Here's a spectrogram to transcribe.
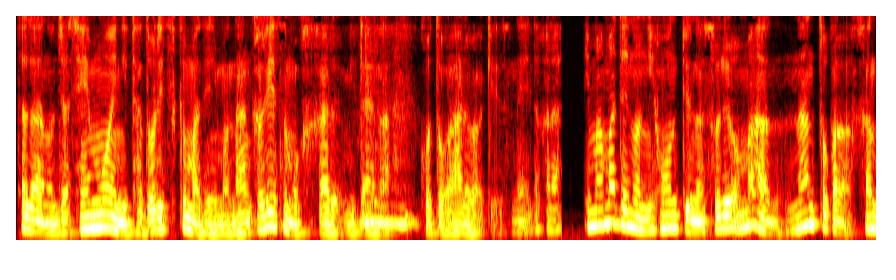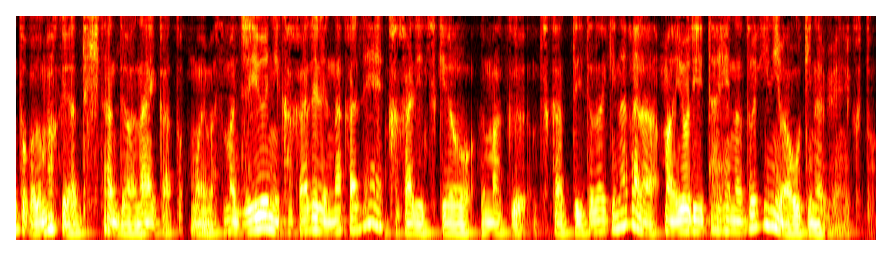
ただ、あの、じゃあ専門医にたどり着くまでにも何ヶ月もかかるみたいなことがあるわけですね。だから、今までの日本っていうのはそれをまあ、なんとかかんとかうまくやってきたんではないかと思います。まあ、自由に書かれる中で、かかりつけをうまく使っていただきながら、まあ、より大変な時には大きな病院に行くと。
